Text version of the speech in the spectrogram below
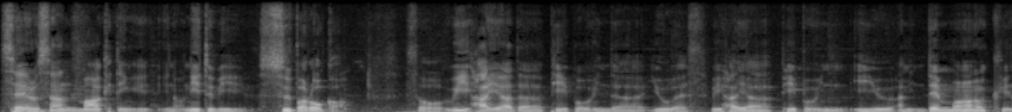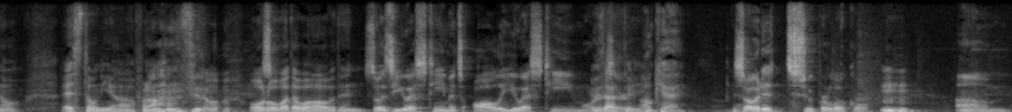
sales and marketing, you know, need to be super local. So we hire the people in the US, we hire people in EU, I mean, Denmark, you know, Estonia, France, you know, all over the world. And So, as a U.S. team, it's all a U.S. team, or Exactly. Is there, okay. So it is super local. Mhm. Um,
